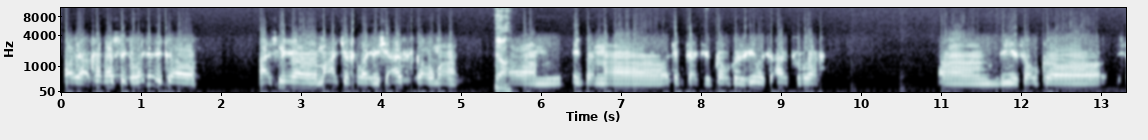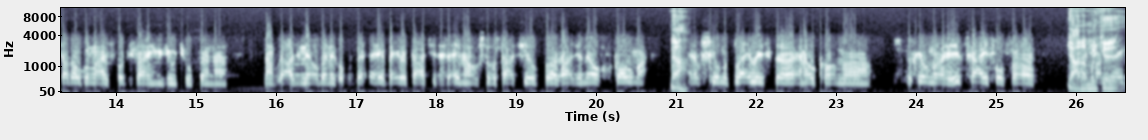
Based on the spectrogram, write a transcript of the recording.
Oh ja, het gaat hartstikke lekker. Ik, hij is nu een maandje geleden is hij uitgekomen. Ja. Um, ik ben, ik heb kijk, ik heb ook een remix uitgebracht. Uh, die, is ook, uh, die staat ook online op Spotify en YouTube. En uh, nou, op Radio NL ben ik op de B-rotatie, dus één hoogste rotatie op Radio NL gekomen. Ja. En op verschillende playlisten en ook gewoon verschillende hits schrijven. Of, ja, dan moet, je,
